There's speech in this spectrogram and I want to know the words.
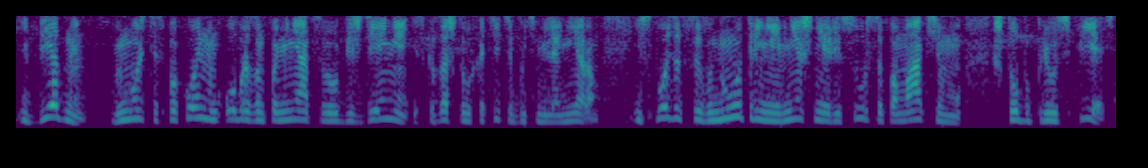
и бедным, вы можете спокойным образом поменять свои убеждения и сказать, что вы хотите быть миллионером. Использовать свои внутренние и внешние ресурсы по максимуму, чтобы преуспеть.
